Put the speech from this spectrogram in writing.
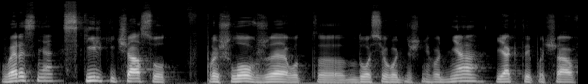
вересня. Скільки часу пройшло вже от е, до сьогоднішнього дня? Як ти почав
